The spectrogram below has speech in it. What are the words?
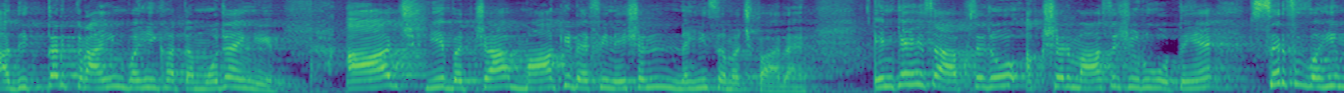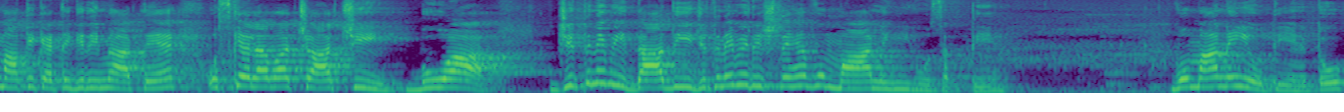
अधिकतर क्राइम वहीं ख़त्म हो जाएँगे। आज ये बच्चा माँ की डेफिनेशन नहीं समझ पा रहा है। इनके हिसाब से जो अक्षर माँ से शुरू होते हैं, सिर्फ़ वही माँ के कैटेगरी में आते हैं। उसके अलावा चाची, बुआ जितने भी दादी, जितने भी रिश्ते हैं, वो माँ नहीं हो सकती है। वो माँ नहीं होती हैं। तो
